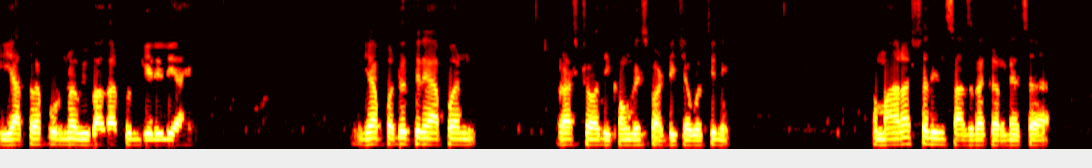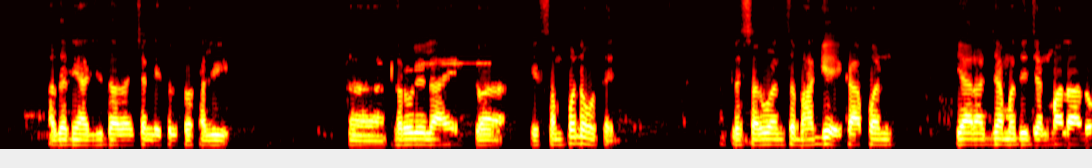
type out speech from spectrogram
यात्रा पूर्ण विभागातून गेलेली आहे. या पद्धतीने आपण राष्ट्रवादी काँग्रेस पार्टीच्या वतीने महाराष्ट्र दिन साजरा करण्याचा आदरणीय अजितदादांच्या नेतृत्वाखाली ठरवलेलं आहे किंवा हे संपन्न होत आहे आपल्या सर्वांचं भाग्य आहे का आपण या राज्यामध्ये जन्माला आलो?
